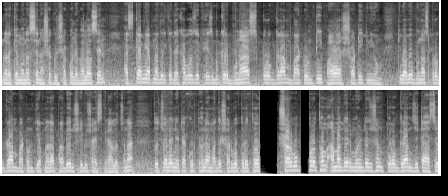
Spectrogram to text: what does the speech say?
আপনারা কেমন আছেন? আশা করি সকলে ভালো আছেন। আজকে আমি আপনাদেরকে দেখাবো যে ফেসবুকের বোনাস প্রোগ্রাম বাটনটি পাওয়ার সঠিক নিয়ম। কীভাবে বোনাস প্রোগ্রাম বাটনটি আপনারা পাবেন সেই বিষয়ে আজকের আলোচনা। তো চলেন, এটা করতে হলে আমাদের সর্বপ্রথম সর্বপ্রথম আমাদের মনিটাইজেশন প্রোগ্রাম যেটা আছে,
